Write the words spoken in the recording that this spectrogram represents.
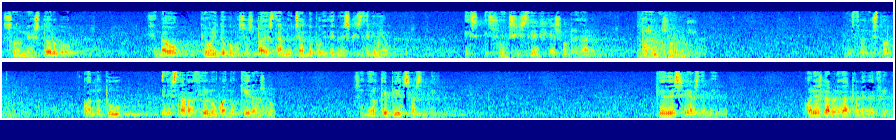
son un estorbo. Sin embargo, qué bonito como esos padres están luchando porque dicen, no es que este niño, es, su existencia es un regalo para nosotros. Esto, esto, cuando tú, en esta oración o cuando quieras, ¿no? Señor, ¿qué piensas de mí? ¿Qué deseas de mí? ¿Cuál es la verdad que me define?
